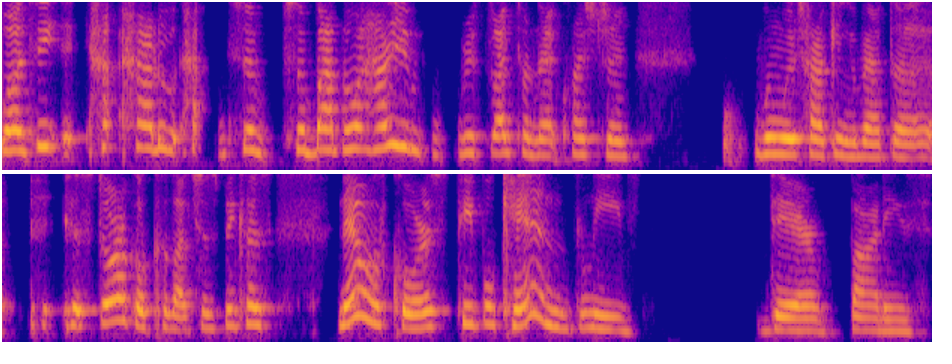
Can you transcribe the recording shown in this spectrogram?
Well, I think, how, how do, how- so, so Bob, how do you reflect on that question when we're talking about the historical collections? Because now, of course, people can leave their bodies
